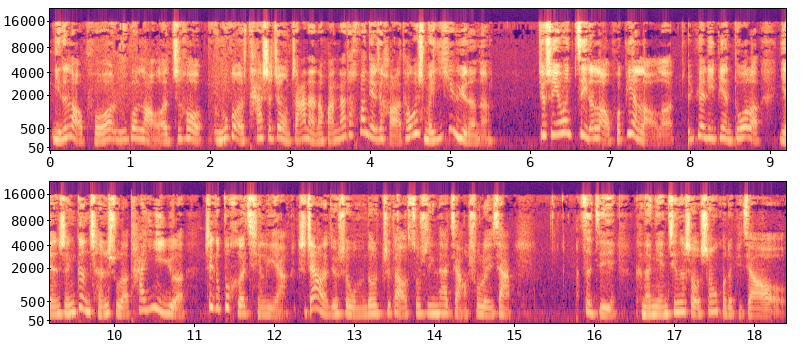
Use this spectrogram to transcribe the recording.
你的老婆如果老了之后，如果他是这种渣男的话，那他换掉就好了。他为什么抑郁了呢？就是因为自己的老婆变老了，阅历变多了，眼神更成熟了，他抑郁了，这个不合情理啊。是这样的，就是我们都知道，苏诗丁他讲述了一下自己可能年轻的时候生活的比较。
